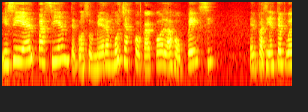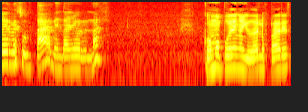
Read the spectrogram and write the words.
Y si el paciente consumiera muchas Coca-Colas o Pepsi, el paciente puede resultar en daño renal. ¿Cómo pueden ayudar los padres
